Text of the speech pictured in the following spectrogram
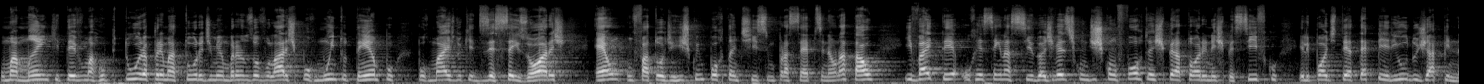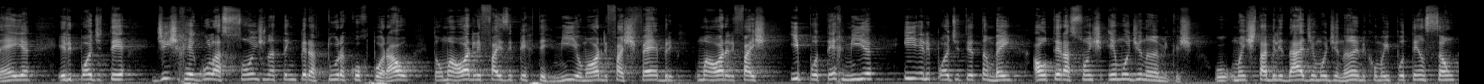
uma mãe que teve uma ruptura prematura de membranas ovulares por muito tempo, por mais do que 16 horas. É um, um fator de risco importantíssimo para sepse neonatal. E vai ter o recém-nascido, às vezes com desconforto respiratório inespecífico específico, ele pode ter até períodos de apneia, ele pode ter desregulações na temperatura corporal. Então, uma hora ele faz hipertermia, uma hora ele faz febre, uma hora ele faz hipotermia e ele pode ter também alterações hemodinâmicas, uma instabilidade hemodinâmica, uma hipotensão.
